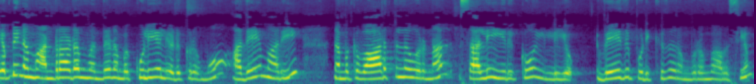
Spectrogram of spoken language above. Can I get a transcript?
எப்படி நம்ம அன்றாடம் வந்து நம்ம குளியல் எடுக்கிறோமோ அதே மாதிரி நமக்கு வாரத்தில் ஒரு நாள் சளி இருக்கோ இல்லையோ வேது பிடிக்கிறது ரொம்ப ரொம்ப அவசியம்.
